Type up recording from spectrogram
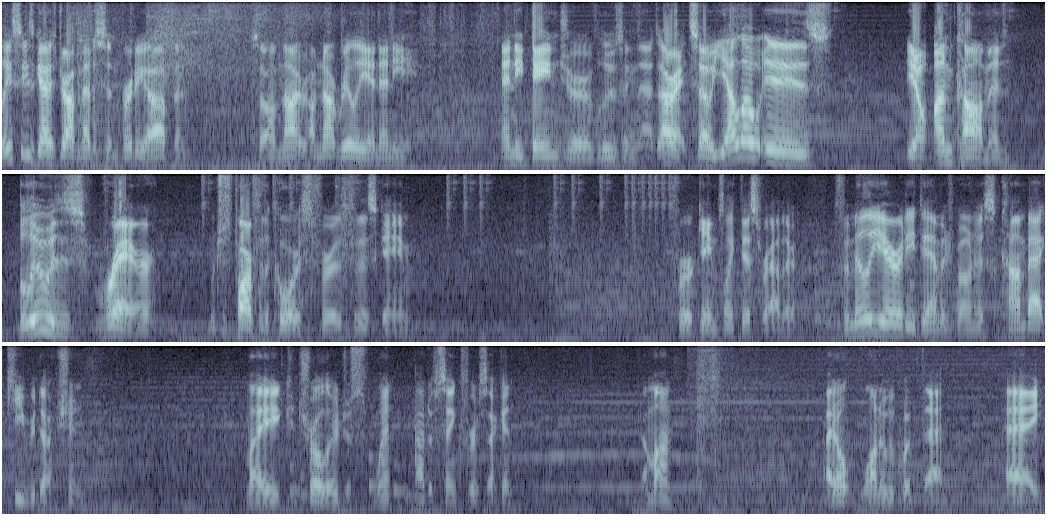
At least these guys drop medicine pretty often. So I'm not I'm not really in any any danger of losing that. Alright, so yellow is you know, uncommon. Blue is rare, which is par for the course for for this game. For games like this rather. Familiarity damage bonus, combat ki reduction. My controller just went out of sync for a second. Come on. I don't want to equip that. Hey.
